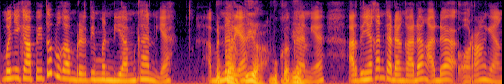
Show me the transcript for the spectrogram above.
Menyikapi itu bukan berarti mendiamkan ya benar ya? iya bukan, bukan iya. ya? Artinya kan kadang-kadang ada orang yang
